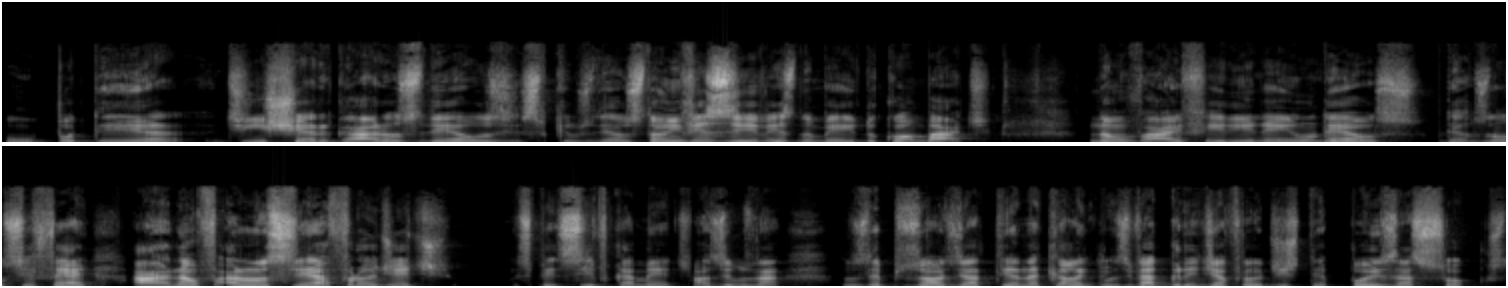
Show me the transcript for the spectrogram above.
o poder de enxergar os deuses, porque os deuses estão invisíveis no meio do combate não vai ferir nenhum deus. Deus não se fere, a não, a não ser Afrodite, especificamente. Nós vimos na, nos episódios de Atena que ela, inclusive, agride Afrodite depois a socos.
